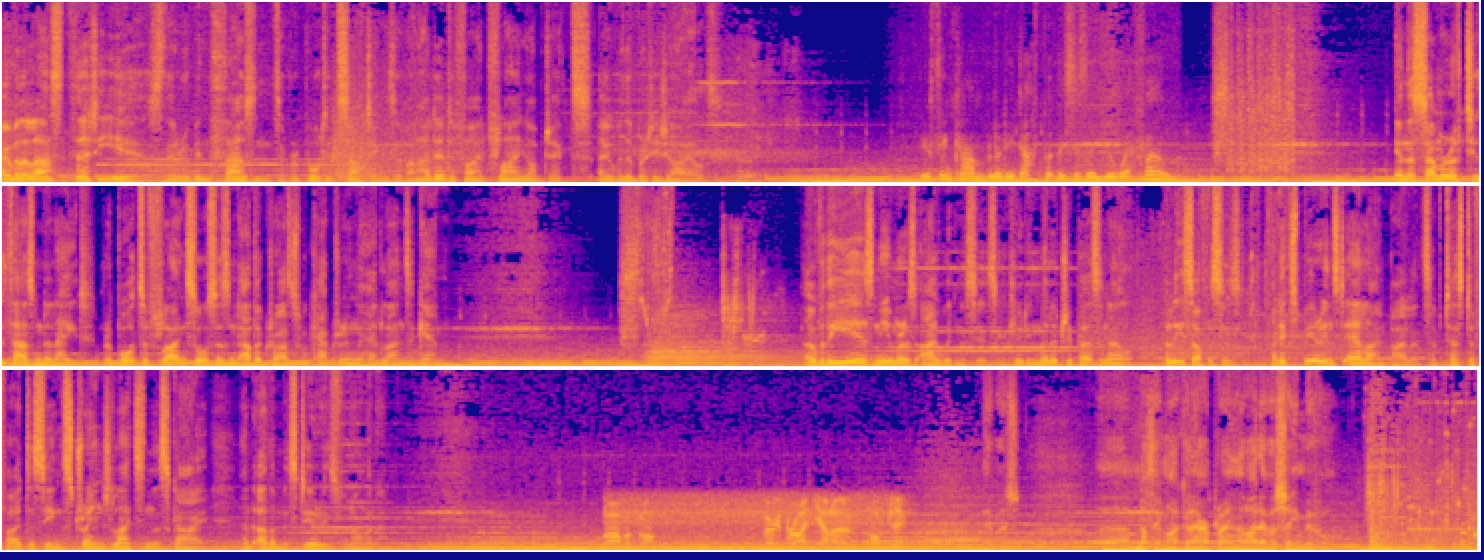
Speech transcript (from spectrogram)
Over the last 30 years, there have been thousands of reported sightings of unidentified flying objects over the British Isles. You think I'm bloody daft, but this is a UFO. In the summer of 2008, reports of flying saucers and other crafts were capturing the headlines again. Over the years, numerous eyewitnesses, including military personnel, police officers, and experienced airline pilots, have testified to seeing strange lights in the sky and other mysterious phenomena. 12 o'clock. Very bright yellow object. It was uh, nothing like an aeroplane that I'd ever seen before.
